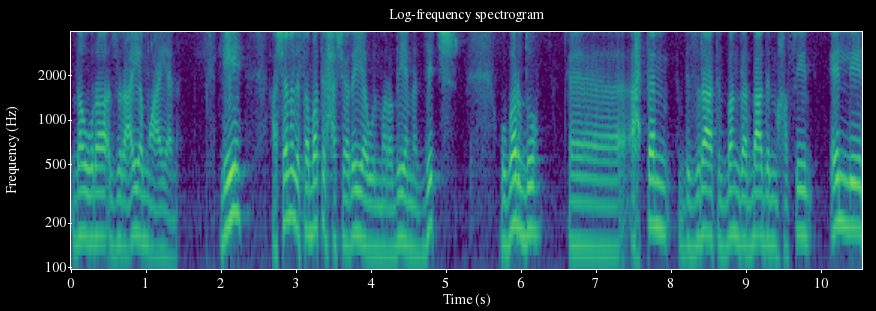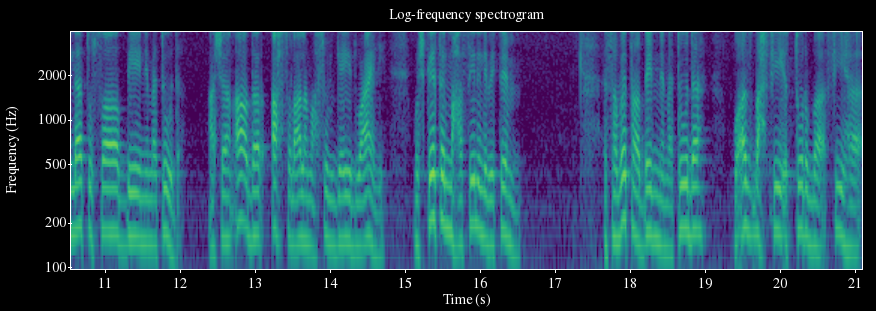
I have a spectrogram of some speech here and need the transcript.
دورة زراعية معينة. ليه؟ عشان الإصابات الحشرية والمرضية ما تزيدش. وبرضه آه أهتم بزراعة البنجر بعد المحاصيل اللي لا تصاب بنيماتودا عشان أقدر أحصل على محصول جيد وعالي. مشكلة المحاصيل اللي بيتم إصابتها بالنيماتودا وأصبح في التربة فيها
